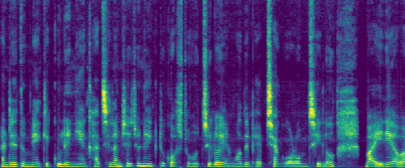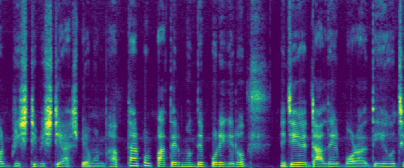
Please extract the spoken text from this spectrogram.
আর যেহেতু মেয়েকে কুলে নিয়ে খাচ্ছিলাম, সেজন্য একটু কষ্ট হচ্ছিল, এর মধ্যে ভ্যাবসা গরম ছিল, বাইরে আবার বৃষ্টি বৃষ্টি আসবে এমন ভাব। তারপর পাতের মধ্যে পড়ে গেল এই যে ডালের বড়া দিয়ে হচ্ছে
